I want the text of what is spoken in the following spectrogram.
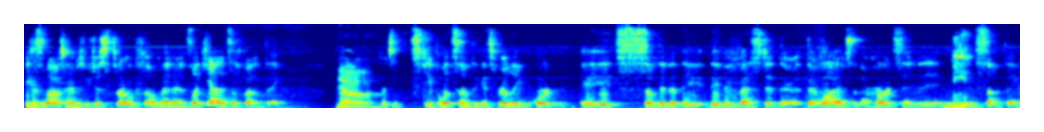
because a lot of times we just throw film in and it's like, yeah, it's a fun thing. yeah Um, but to these people, it's something that's really important. It- It's something that they, they've invested their, their lives and their hearts in, and it means something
